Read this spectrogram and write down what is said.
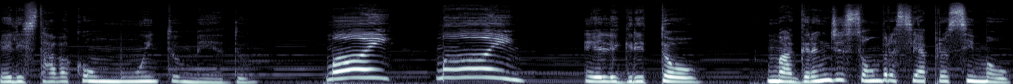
Ele estava com muito medo. Mãe! Mãe! Ele gritou. Uma grande sombra se aproximou,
